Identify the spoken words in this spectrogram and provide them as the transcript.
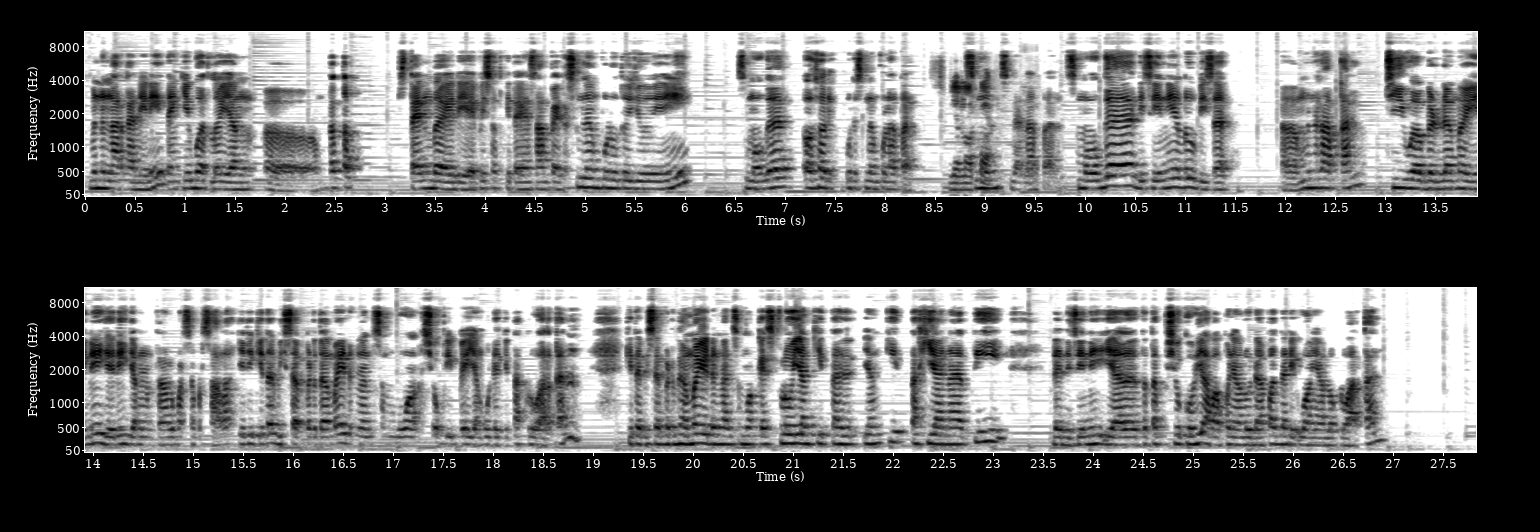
mendengarkan ini. Thank you buat lo yang eh, tetap standby di episode kita yang sampai ke 97 ini. Semoga oh sorry udah 98. 98 98. Semoga di sini lu bisa uh, menerapkan jiwa berdamai ini jadi jangan terlalu merasa bersalah. Jadi kita bisa berdamai dengan semua Shopee Pay yang udah kita keluarkan. Kita bisa berdamai dengan semua cash flow yang kita yang kita hianati dan di sini ya tetap syukuri apa pun yang lu dapat dari uang yang lu keluarkan.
